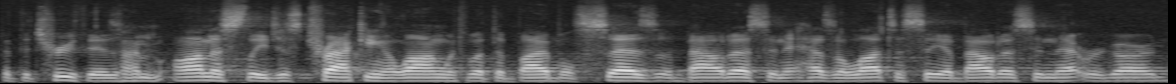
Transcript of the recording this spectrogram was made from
But the truth is, I'm honestly just tracking along with what the Bible says about us, and it has a lot to say about us in that regard.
